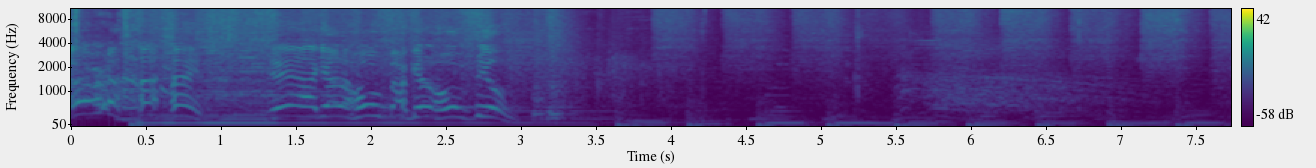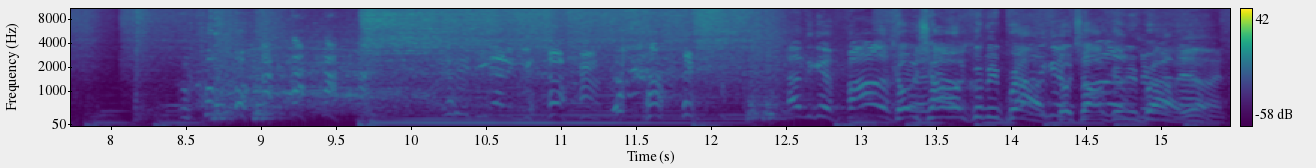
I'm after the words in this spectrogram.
All right. Yeah, I got a home. I got a home field. You gotta go. Good follow. Coach Holland could be proud. That was a good Coach Holland could be proud, yeah. one.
